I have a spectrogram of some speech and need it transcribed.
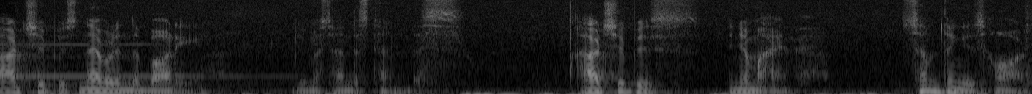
Hardship is never in the body, you must understand this. Hardship is in your mind. Something is hard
